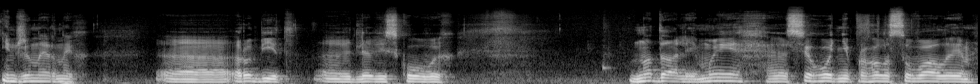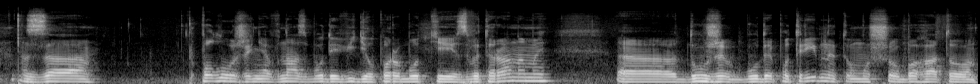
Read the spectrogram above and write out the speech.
інженерних е, робіт е, для військових. Надалі ми е, сьогодні проголосували за положення. В нас буде відділ по роботі з ветеранами. Е, Дуже буде потрібне, тому що багато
